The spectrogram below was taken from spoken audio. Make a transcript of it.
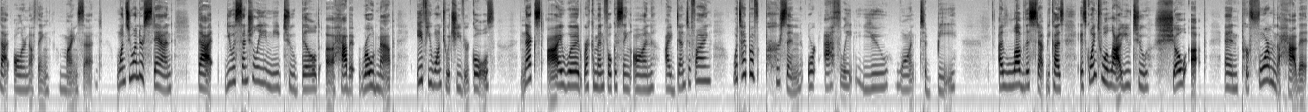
that all or nothing mindset. Once you understand that you essentially need to build a habit roadmap if you want to achieve your goals. Next, I would recommend focusing on identifying what type of person or athlete you want to be. I love this step because it's going to allow you to show up and perform the habit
